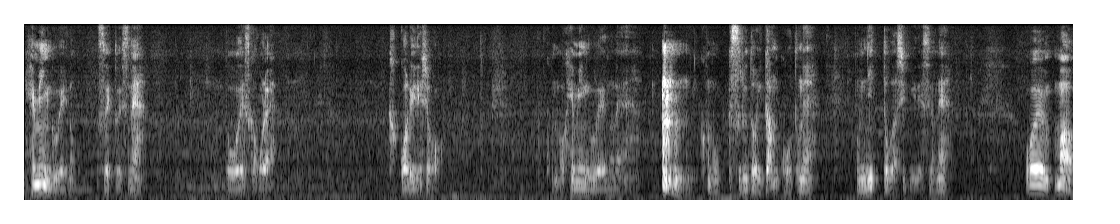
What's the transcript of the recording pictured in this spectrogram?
ヘミングウェイのスウェットですね。どうですかこれ。かっこ悪いでしょう。このヘミングウェイのね この鋭い眼光とねこのニットが渋いですよね。これまあ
